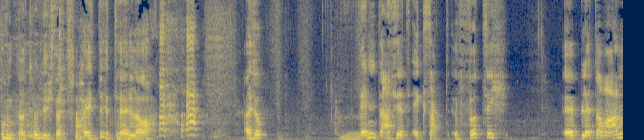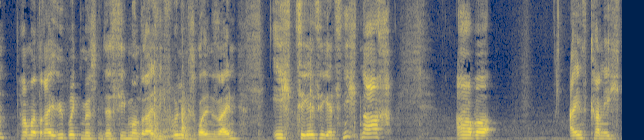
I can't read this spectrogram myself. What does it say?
Und natürlich der zweite Teller. also, wenn das jetzt exakt 40 äh, Blätter waren, haben wir drei übrig, müssten das 37 Frühlingsrollen sein. Ich zähle sie jetzt nicht nach, aber eins kann ich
